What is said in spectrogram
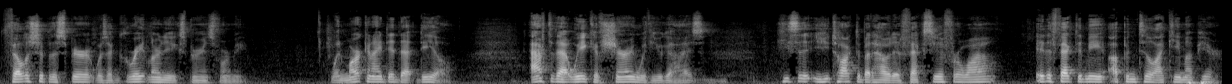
Fellowship of the Spirit was a great learning experience for me. When Mark and I did that deal, after that week of sharing with you guys he said you talked about how it affects you for a while. It affected me up until I came up here.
